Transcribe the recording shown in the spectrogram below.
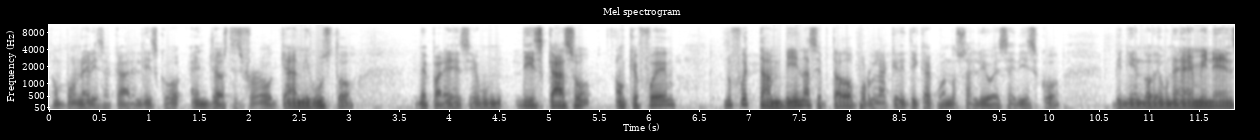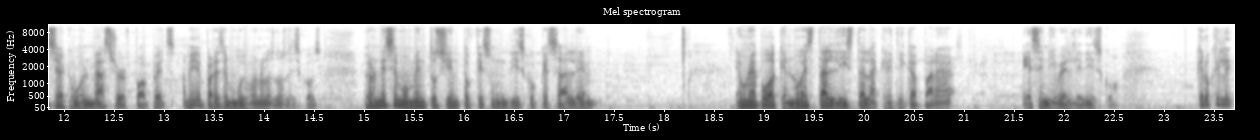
componer y sacar el disco And Justice for All, que a mi gusto me parece un discazo, aunque fue no fue tan bien aceptado por la crítica cuando salió ese disco, viniendo de una eminencia como el Master of Puppets. A mí me parecen muy buenos los dos discos, pero en ese momento siento que es un disco que sale en una época que no está lista la crítica para ese nivel de disco. Creo que, le-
